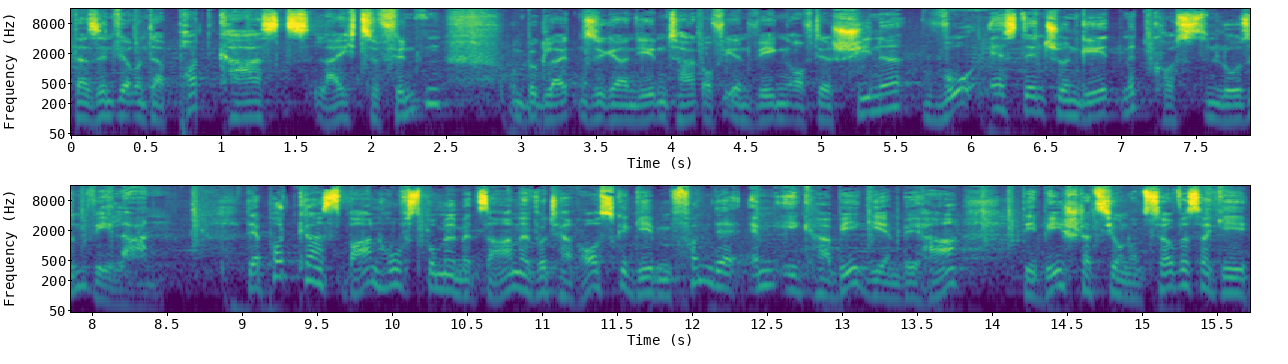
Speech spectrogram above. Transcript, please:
Da sind wir unter Podcasts leicht zu finden und begleiten Sie gern jeden Tag auf Ihren Wegen auf der Schiene wo es denn schon geht mit kostenlosem WLAN. Der Podcast Bahnhofsbummel mit Sahne wird herausgegeben von der MEKB GmbH, DB Station und Service AG,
